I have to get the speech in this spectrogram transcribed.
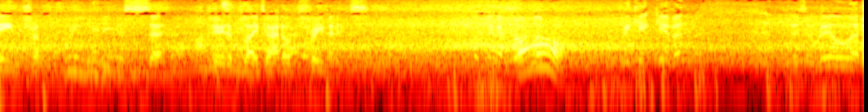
seen from this uh, period of play to add on three minutes. Looking a problem. Oh, Free kick given. And There's a real uh,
